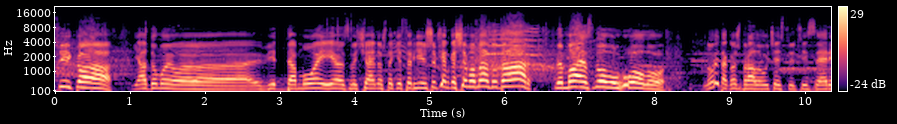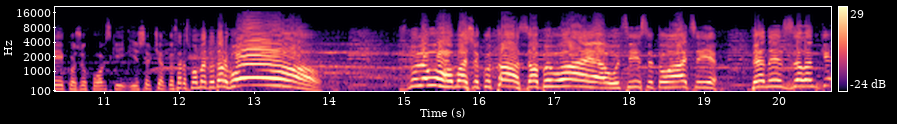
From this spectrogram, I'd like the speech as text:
стійка. Я думаю, віддамо. І, звичайно ж таки, Сергій Шевченко. Ще момент, удар! Немає знову голу. Ну і також брали участь у цій серії Кожуховський і Шевченко. Зараз момент удар. Гол! З нульового майже кута забиває у цій ситуації Денис Зеленки.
